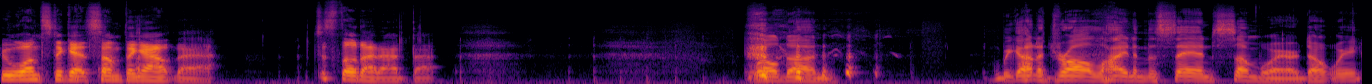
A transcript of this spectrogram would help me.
who wants to get something out there. Just thought I'd add that. Well done. we got to draw a line in the sand somewhere, don't we?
